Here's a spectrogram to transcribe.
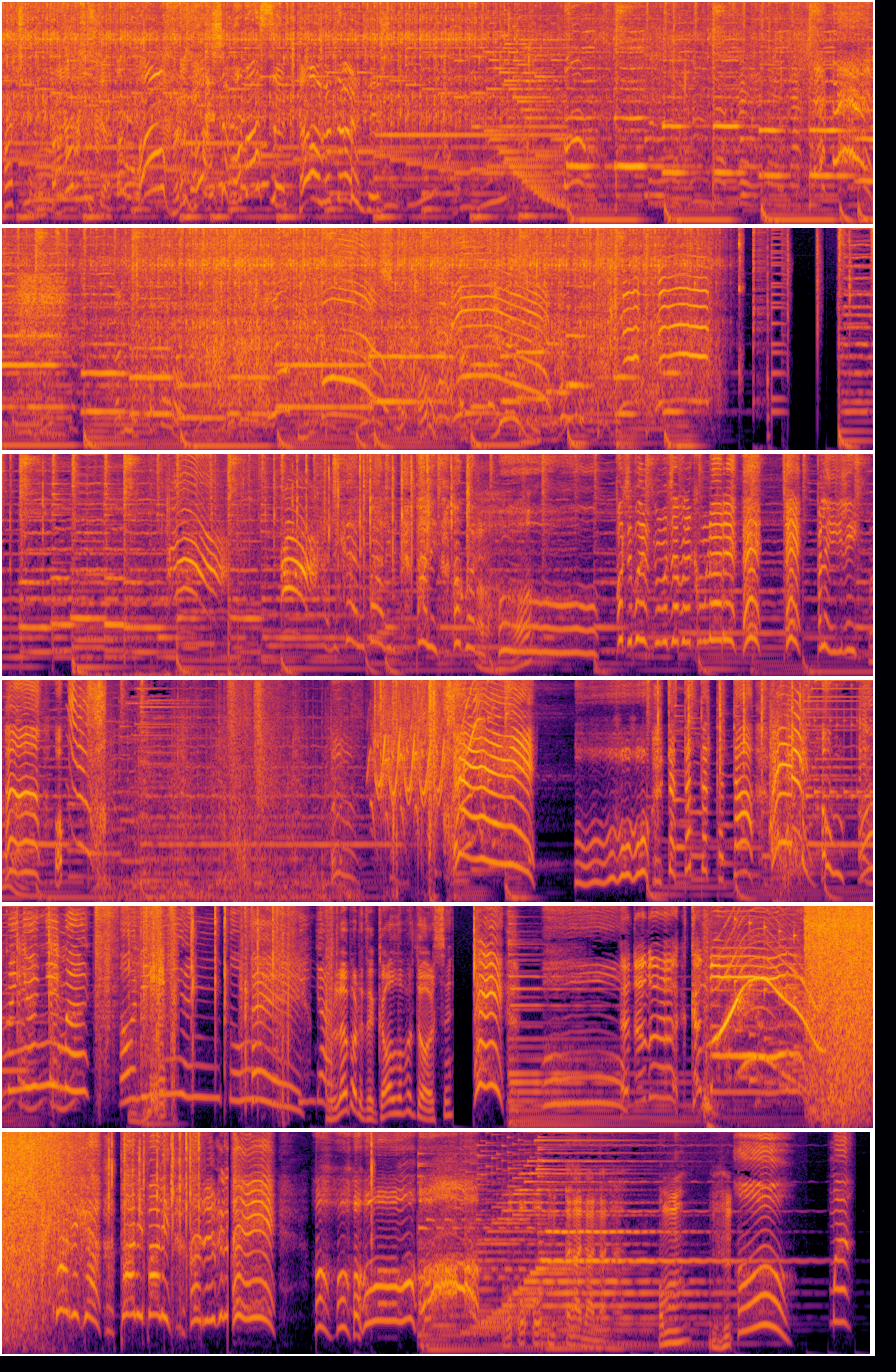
Wat is dat? Oh, verbaasd, wat was dat? Oh, is agora. Oh. Pode mais não saber como era. É, é, peraí, ele. Hum. Ah, oh. É! Oh, tá, oh tá, tá, tá. Amanhã, irmã. Olha, Ei, lembra de calva doce? Ei! Oh! Candor! Pânica! Pali, pali! Ei! Oh, oh, oh, oh! Oh, oh, oh, não, não, não. Hum? Uhum. Oh!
